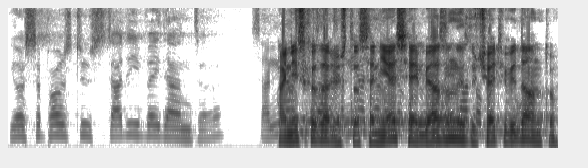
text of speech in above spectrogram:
you're supposed to study Vedanta. Они сказали, что саньяси обязаны изучать веданту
